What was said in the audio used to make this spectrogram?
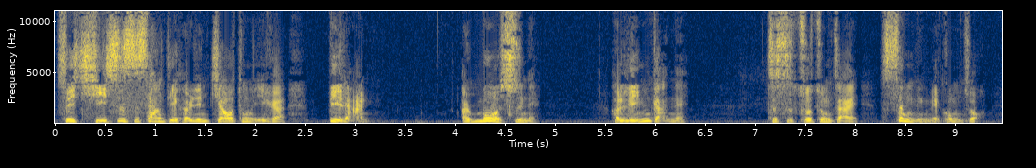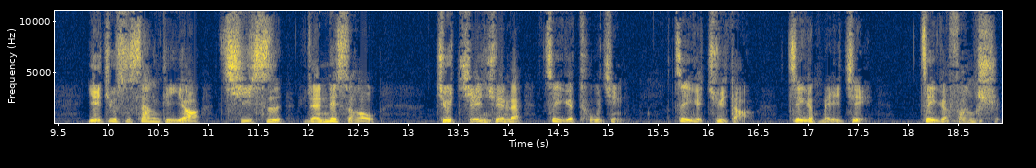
所以启示是上帝和人交通一个必然，而末世呢和灵感呢，这是着重在圣灵的工作，也就是上帝要启示人的时候，就拣选了这个途径、这个渠道、这个媒介。这个方式，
